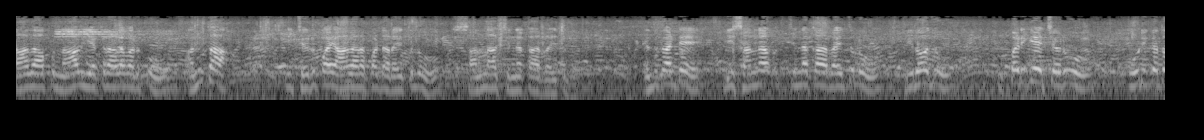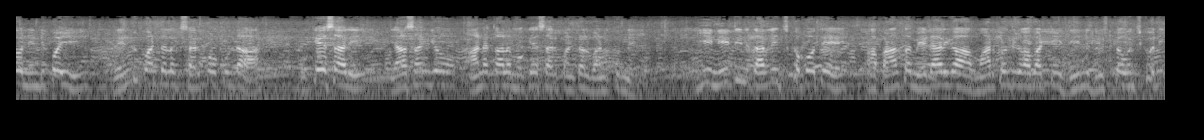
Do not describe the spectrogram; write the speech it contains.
దాదాపు నాలుగు ఎకరాల వరకు అంతా ఈ చెరుపై ఆధారపడ్డ రైతులు సన్న చిన్నకారు రైతులు. ఎందుకంటే ఈ సన్న చిన్నకారు రైతులు ఈరోజు ఇప్పటికే చెరువు కూడికతో నిండిపోయి రెండు పంటలకు సరిపోకుండా ఒకేసారి యాసంగ్యం ఆనకాలం ఒకేసారి పంటలు పండుతున్నాయి. ఈ నీటిని తరలించకపోతే ఆ ప్రాంతం ఎడారిగా మారుతుంది కాబట్టి దీన్ని దృష్టిలో ఉంచుకొని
